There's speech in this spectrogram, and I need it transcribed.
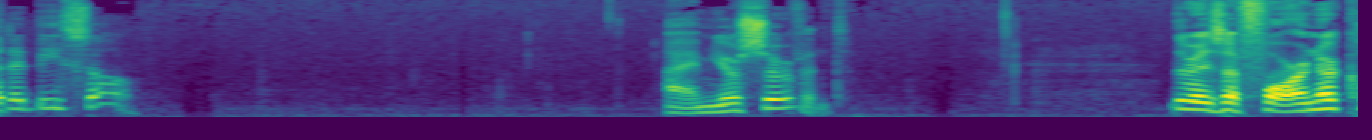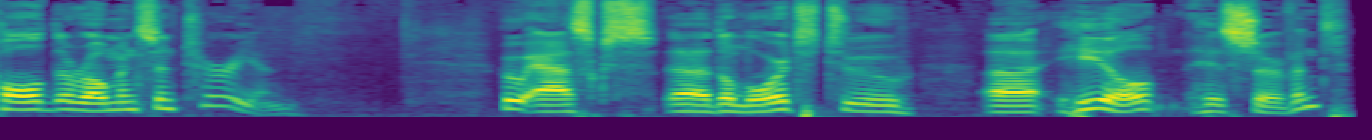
Let it be so. I am your servant. There is a foreigner called the Roman centurion who asks uh, the Lord to uh, heal his servant.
